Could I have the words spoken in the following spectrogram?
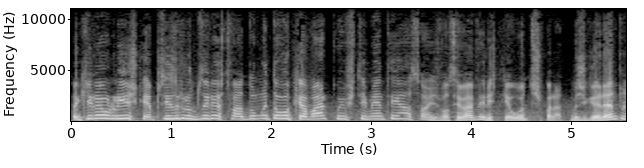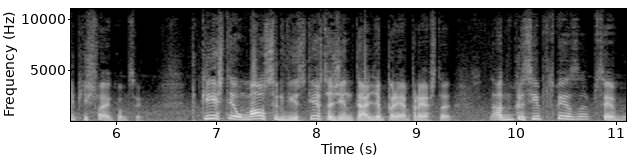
aquilo é o risco, é preciso reduzir este fator, então acabar com o investimento em ações. Você vai ver isto, que é outro disparate, mas garanto-lhe que isto vai acontecer. Porque este é o mau serviço que esta gentalha presta à democracia portuguesa, percebe?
